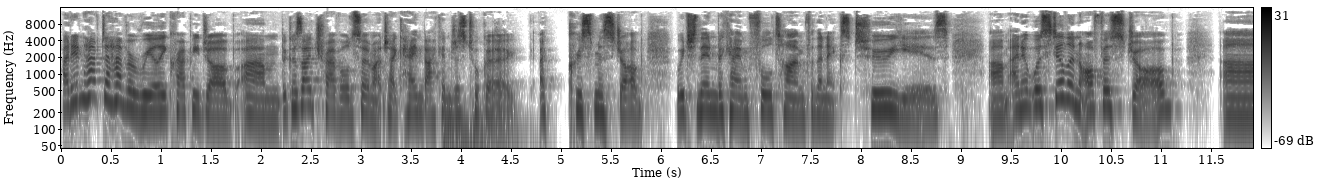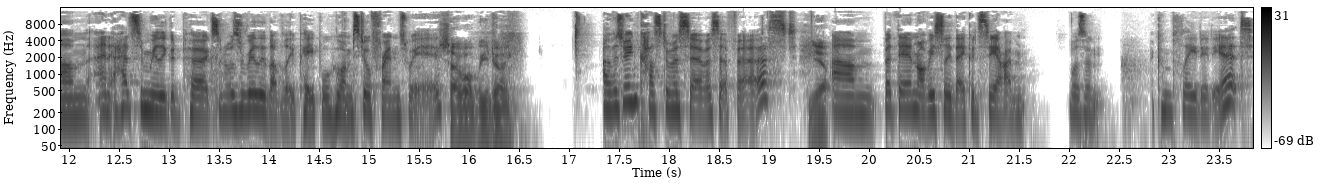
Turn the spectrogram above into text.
I didn't have to have a really crappy job um, because I traveled so much. I came back and just took a, a Christmas job, which then became full time for the next two years. Um, and it was still an office job. Um, and it had some really good perks and it was really lovely people who I'm still friends with. So what were you doing? I was doing customer service at first. Yep. Um, but then obviously they could see I wasn't a it.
